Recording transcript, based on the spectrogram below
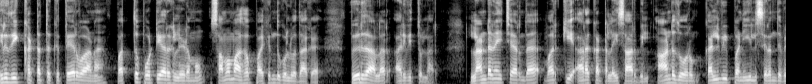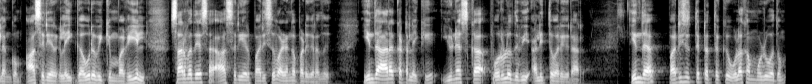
இறுதி கட்டத்துக்கு தேர்வான பத்து போட்டியாளர்களிடமும் சமமாக பகிர்ந்து கொள்வதாக விருதாளர் அறிவித்துள்ளார். லண்டனைச் சேர்ந்த வர்க்கி அறக்கட்டளை சார்பில் ஆண்டுதோறும் கல்வி பணியில் சிறந்து விளங்கும் ஆசிரியர்களை கௌரவிக்கும் வகையில் சர்வதேச ஆசிரியர் பரிசு வழங்கப்படுகிறது. இந்த அறக்கட்டளைக்கு யுனெஸ்கா பொருளுதவி அளித்து வருகிறார். இந்த பரிசு திட்டத்துக்கு உலகம் முழுவதும்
